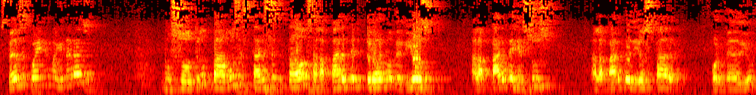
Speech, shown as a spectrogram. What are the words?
¿Ustedes se pueden imaginar eso? Nosotros vamos a estar sentados a la par del trono de Dios, a la par de Jesús, a la par de Dios Padre, por medio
